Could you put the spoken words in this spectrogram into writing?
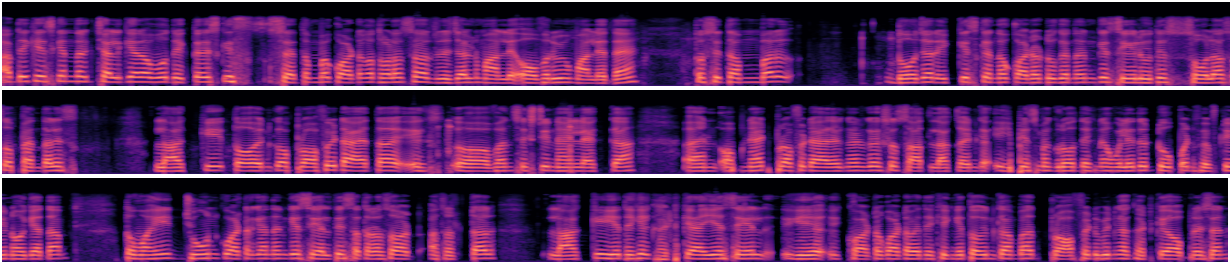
अब देखिए इसके अंदर चल के रहा, वो देखते हैं, इसके सितंबर क्वार्टर का थोड़ा सा रिज़ल्ट मान ले ओवरव्यू मान लेते हैं। तो सितंबर 2021 के अंदर क्वार्टर टू के अंदर इनके सेल हुई थी सोलह लाख की। तो इनका प्रॉफिट आया था एक वन सिक्सटी नाइन लाख का एंड और नेट प्रॉफिट आया था इनका एक सौ सात लाख का। इनका ई e में ग्रोथ देखने को मिली थी टू पॉइंट फिफ्टीन हो गया था। तो वहीं जून क्वार्टर के अंदर इनकी सेल थी सत्रह सौ अठहत्तर लाख की। ये देखिए घट के आई है सेल ये क्वार्टर क्वार्टर में देखेंगे तो इनका बाद प्रॉफिट भी इनका घट के ऑपरेशन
